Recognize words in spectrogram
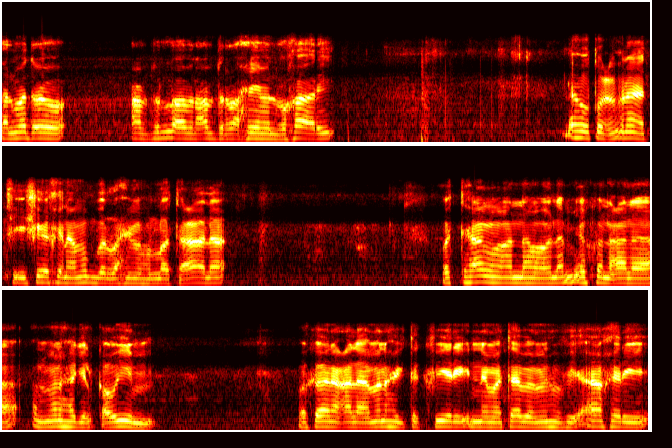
المدعو عبد الله بن عبد الرحيم البخاري له طعونات في شيخنا مقبل رحمه الله تعالى واتهامه أنه لم يكن على المنهج القويم وكان على منهج تكفيري إنما تاب منه في آخر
